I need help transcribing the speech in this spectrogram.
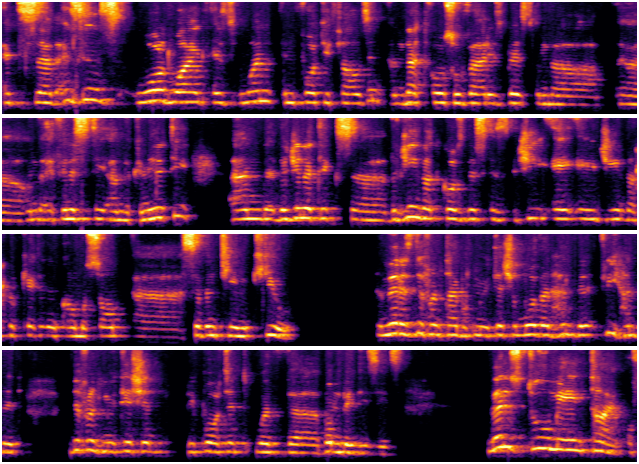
It's uh, the incidence worldwide is one in 40,000, and that also varies based on the on the ethnicity and the community. And the genetics, uh, the gene that causes this is GAA gene that's located in chromosome 17q. Uh, and there is different type of mutation, more than 100, 300 different mutation reported with the Pompe disease. There is two main type of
